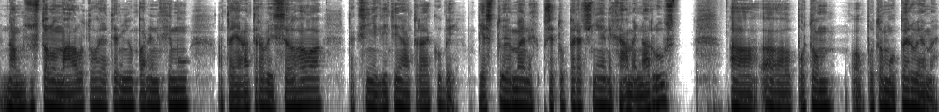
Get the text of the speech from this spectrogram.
nám zůstalo málo toho jaterního parenchymu a ta játra by selhala, tak si někdy ty játra jakoby pěstujeme, nech předoperačně necháme narůst a, a potom, a potom operujeme.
